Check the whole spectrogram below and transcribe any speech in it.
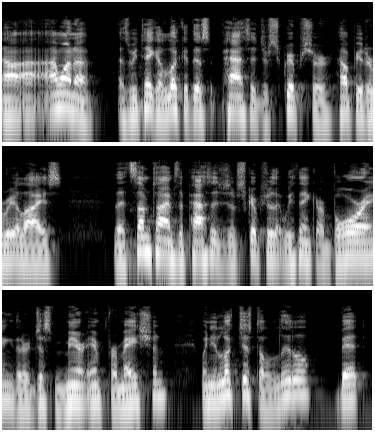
Now, I, I want to, as we take a look at this passage of scripture, help you to realize that sometimes the passages of scripture that we think are boring, that are just mere information, when you look just a little bit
